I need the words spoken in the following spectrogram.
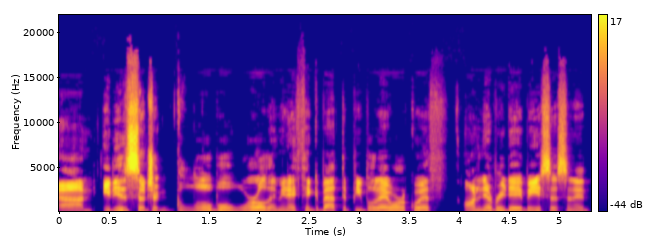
um, it is such a global world. I mean, I think about the people that I work with on an everyday basis, and it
